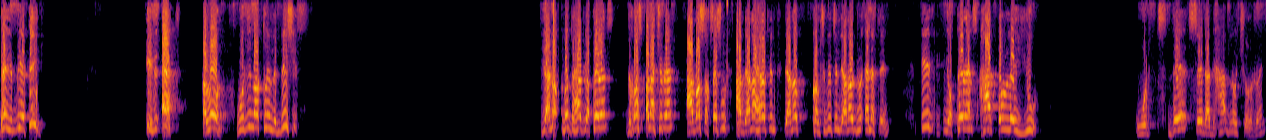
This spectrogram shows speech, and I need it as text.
then you'd be a pig. If you ate alone, would you not clean the dishes? You are not going to help your parents because other children are not successful and they are not helping, they are not contributing, they are not doing anything. If your parents had only you, would they say that they had no children?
